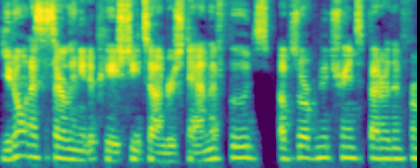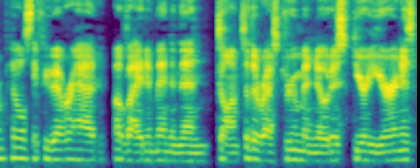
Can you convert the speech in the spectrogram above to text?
You don't necessarily need a PhD to understand that foods absorb nutrients better than from pills. If you've ever had a vitamin and then gone to the restroom and noticed your urine is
